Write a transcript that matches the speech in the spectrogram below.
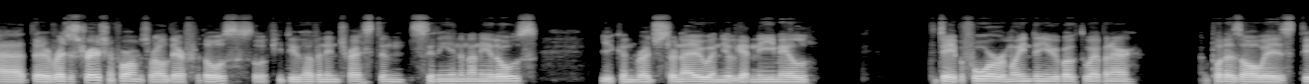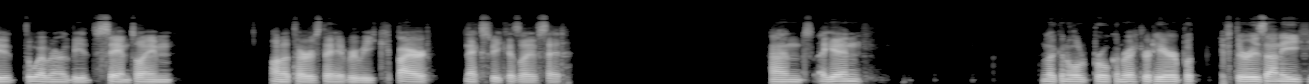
Uh, the registration forms are all there for those. So if you do have an interest in sitting in on any of those, you can register now and you'll get an email the day before reminding you about the webinar. But as always, the, the webinar will be at the same time on a Thursday every week, bar next week, as I've said. And again, like an old broken record here, but if there is any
